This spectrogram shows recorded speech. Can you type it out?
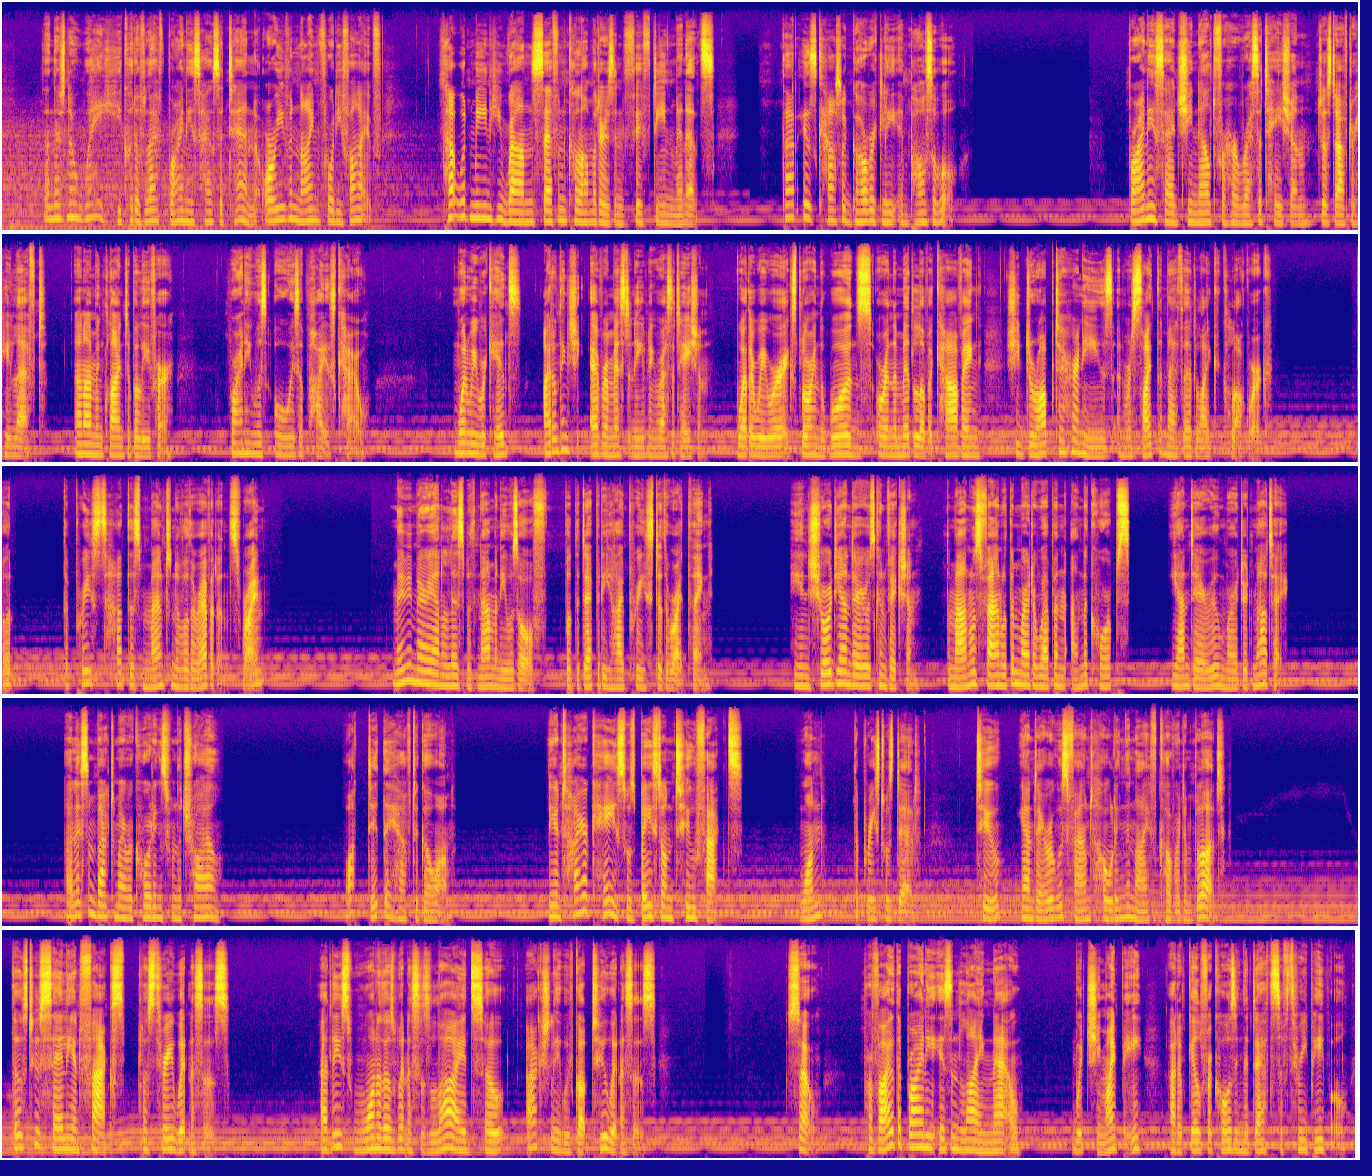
then there's no way he could have left Bryony's house at 10 or even 9.45. That would mean he ran 7 kilometres in 15 minutes. That is categorically impossible. Bryony said she knelt for her recitation just after he left, and I'm inclined to believe her. Bryony was always a pious cow. When we were kids, I don't think she ever missed an evening recitation. Whether we were exploring the woods or in the middle of a calving, she'd drop to her knees and recite the method like clockwork. But the priests had this mountain of other evidence, right? Maybe Marianne Elizabeth Namany was off, but the deputy high priest did the right thing. He ensured Ianderu's conviction. The man was found with the murder weapon and the corpse, Ianderu murdered Mate. I listened back to my recordings from the trial. What did they have to go on? The entire case was based on two facts. One, the priest was dead. Two, Ianderu was found holding the knife covered in blood. Those two salient facts, plus three witnesses. At least one of those witnesses lied, so actually we've got two witnesses. So, provided that Bryony isn't lying now, which she might be, out of guilt for causing the deaths of three people,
